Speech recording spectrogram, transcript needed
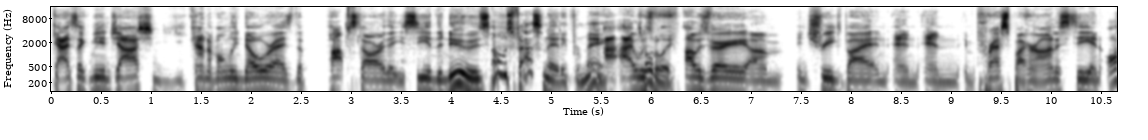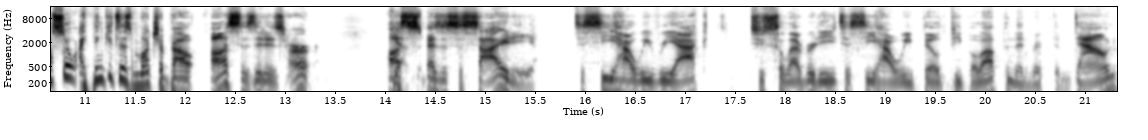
guys like me and Josh, and you kind of only know her as the pop star that you see in the news, Oh, it was fascinating for me. I, I was totally. I was very um, intrigued by it and, and and impressed by her honesty, and also I think it's as much about us as it is her. Us Yes. as a society to see how we react to celebrity, to see how we build people up and then rip them down.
